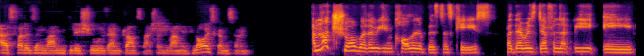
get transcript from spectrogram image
as far as environmental issues and transnational environmental law is concerned? I'm not sure whether we can call it a business case, but there is definitely a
